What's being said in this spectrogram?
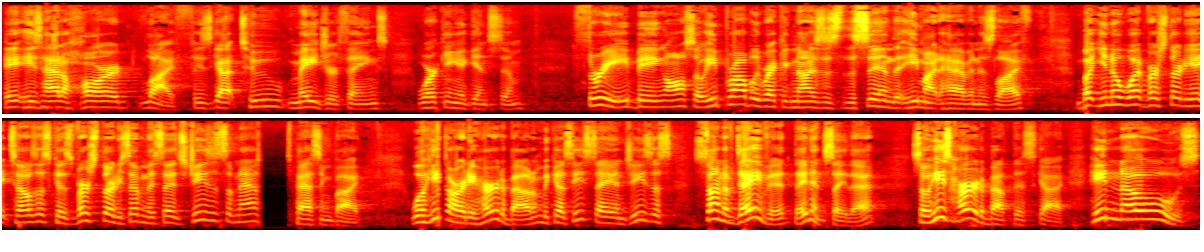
he, he's had a hard life. He's got two major things working against him. Three being also, he probably recognizes the sin that he might have in his life. But you know what verse 38 tells us? Because verse 37, they say it's Jesus of Nazareth passing by. Well, he's already heard about him because he's saying, Jesus, son of David. They didn't say that. So he's heard about this guy. He knows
